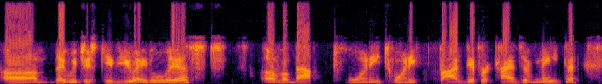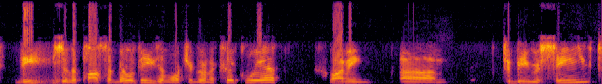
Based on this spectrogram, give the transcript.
Um, they would just give you a list of about 20, 25 different kinds of meat that these are the possibilities of what you're going to cook with. Well, I mean, um, to be received,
